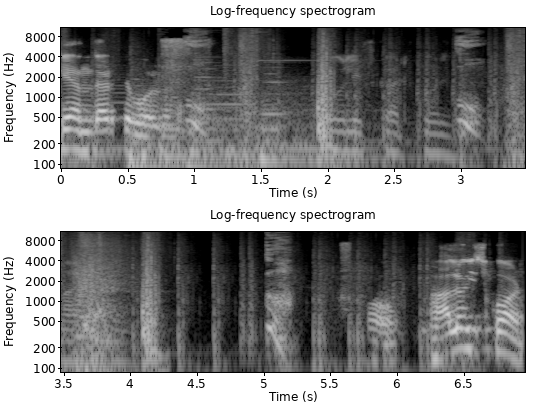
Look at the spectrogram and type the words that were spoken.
के अंदर से बोल रहा है ও, ভালো স্কোয়াড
